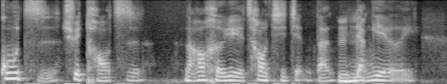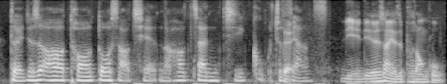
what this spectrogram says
估值去投资，然后合约也超级简单，两页而已。对，就是哦，投多少钱，然后占几股，就这样子，理理论上也是普通股，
